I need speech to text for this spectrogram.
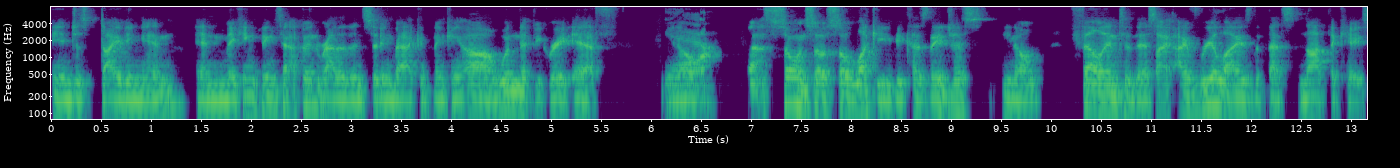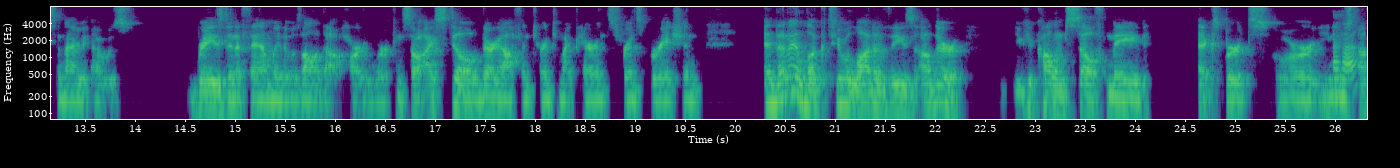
in just diving in and making things happen rather than sitting back and thinking, oh, wouldn't it be great if, you yeah. know, so and so so lucky because they just you know fell into this. I, I've realized that that's not the case, and I, I was raised in a family that was all about hard work. And so I still very often turn to my parents for inspiration. And then I look to a lot of these other, you could call them self made experts or, you know, uh-huh.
